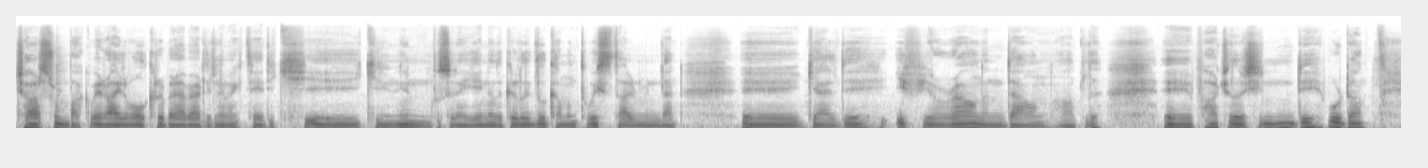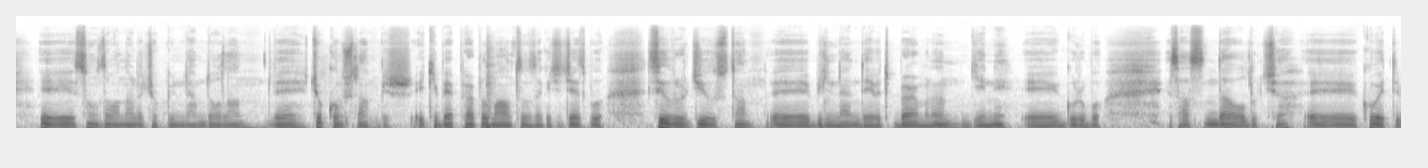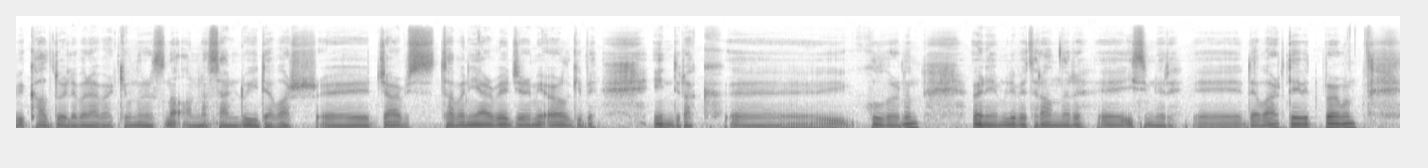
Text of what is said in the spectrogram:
Charles Rumbach ve Riley Walker'ı beraber dinlemekteydik. E, ikilinin bu sene yayınladıkları Little Common Twist albümünden e, geldi. If You're Round and Down adlı e, parçaları şimdi buradan e, son zamanlarda çok gündemde olan ve çok konuşulan bir ekibe Purple Mountains'a geçeceğiz. Bu Silver Juice'tan e, bilinen David Berman'ın yeni e, grubu. Esasında oldukça e, kuvvetli bir kadro ile beraber ki bunun arasında Anna St. Louis de var. E, Jarvis Tavernier ve Jeremy Earl gibi indie rock e, kulvarının önemli veteranları, e, isimleri e, de var. David Berman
